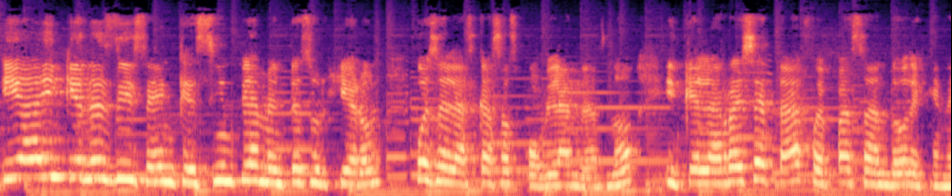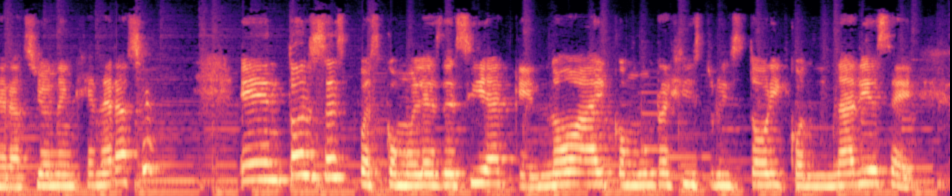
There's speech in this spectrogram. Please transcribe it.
Y hay quienes dicen que simplemente surgieron pues en las casas poblanas, ¿no? Y que la receta fue pasando de generación en generación. Entonces, pues como les decía que no hay como un registro histórico ni nadie se,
